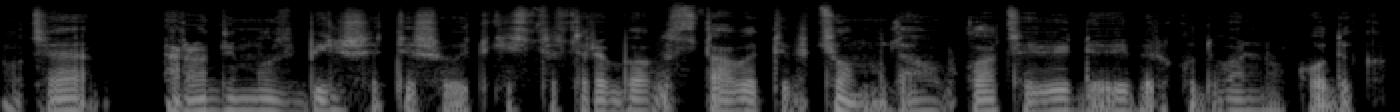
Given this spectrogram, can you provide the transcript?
Оце радимо збільшити швидкість, то треба вставити в цьому, да, обкладці відео вибір кодувального кодека.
